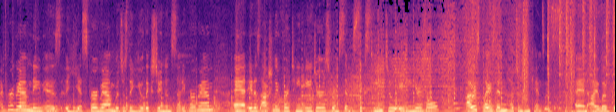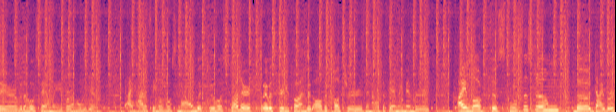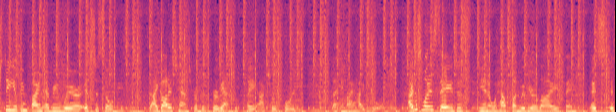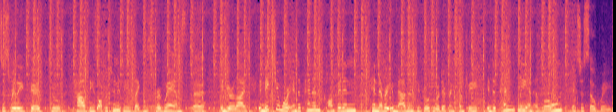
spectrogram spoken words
My program name is YES program, which is the Youth Exchange and Study program, and it is actually for teenagers from 16 to 18 years old. I was placed in Hutchinson, Kansas, and I lived there with a host family for a whole year. I had a single host mom with two host brothers. It was pretty fun with all the cultures and all the family members. I love the school system, the diversity you can find everywhere. It's just so amazing. I got a chance from this program to play actual sports uh, in my high school. I just want to say just, you know, have fun with your life and it's, it's just really good to have these opportunities like these programs uh, in your life. It makes you more independent, confident, can never imagine to go to a different country independently and alone. It's just so great.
